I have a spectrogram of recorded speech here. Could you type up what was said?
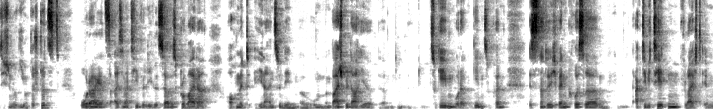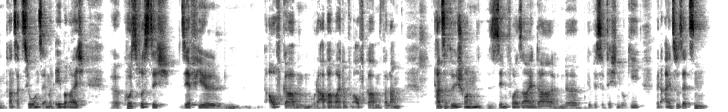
Technologie unterstützt oder jetzt alternative Legal Service Provider auch mit hineinzunehmen. Um ein Beispiel da hier ähm, zu geben oder geben zu können, ist natürlich, wenn größere Aktivitäten vielleicht im Transaktions-M&A-Bereich äh, kurzfristig sehr viel Aufgaben oder Abarbeitung von Aufgaben verlangen, kann es natürlich schon sinnvoll sein, da eine gewisse Technologie mit einzusetzen.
